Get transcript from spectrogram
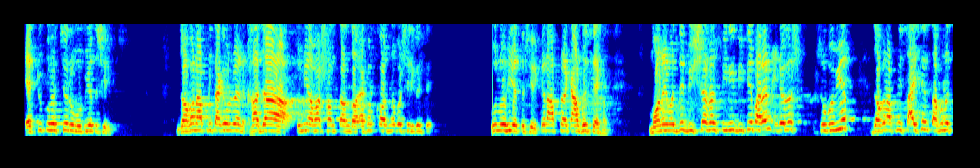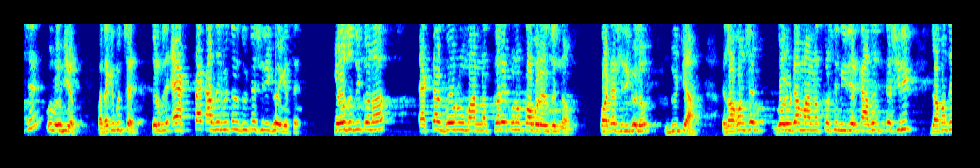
এটুকু হচ্ছে রুবুবিয়ত শিরিক। যখন আপনি তাকে বলবেন, খাজা, তুমি আমার সন্তান দাও। এখন নম্বর শিরিক হয়েছে উলুহিয়ত শিরিক। কারণ আপনার কাজ হয়েছে এখন। মনের মধ্যে বিশ্বাস আছে, তিনি দিতে পারেন, এটা হলো রুবুবিয়ত। যখন আপনি চাইছেন, তখন হচ্ছে উলুহিয়ত। কথা কি বুঝছেন? একটা কাজের ভিতরে দুইটা শিরিক হয়ে গেছে। কেউ যদি কোন, একটা গরু মান্নত করে কোনো কবরের জন্য, কয়টা শিরিক হলো? দুইটা। যখন সে গরুটা মান্নত করছে, নিজের কাজ হয়েছে এটা শিরিক। যখন সে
